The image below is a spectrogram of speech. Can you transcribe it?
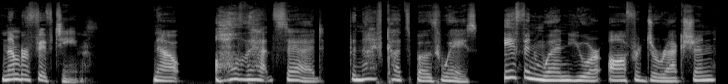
Number 15. Now, all that said, the knife cuts both ways. If and when you are offered direction,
